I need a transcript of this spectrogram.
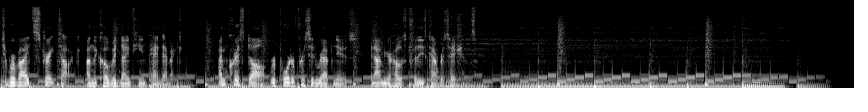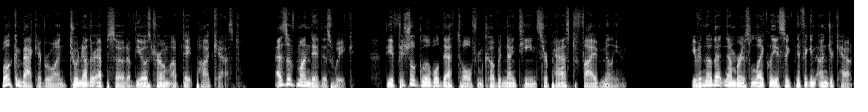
to provide straight talk on the COVID 19 pandemic. I'm Chris Dall, reporter for CIDRAP News, and I'm your host for these conversations. Welcome back, everyone, to another episode of the Osterholm Update podcast. As of Monday this week, the official global death toll from COVID 19 surpassed 5 million. Even though that number is likely a significant undercount,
